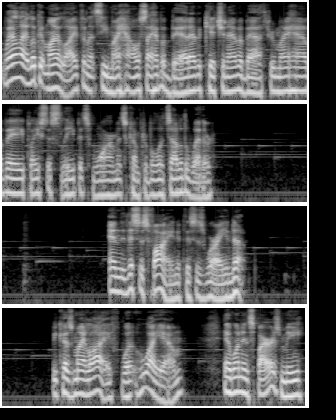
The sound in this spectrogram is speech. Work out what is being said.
well, I look at my life and let's see my house. I have a bed, I have a kitchen, I have a bathroom, I have a place to sleep. It's warm, it's comfortable, it's out of the weather. And this is fine if this is where I end up because my life, what, who I am, and what inspires me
